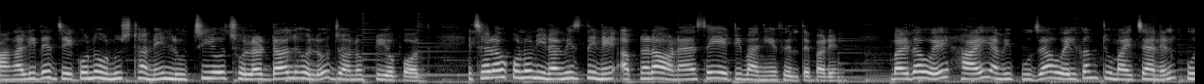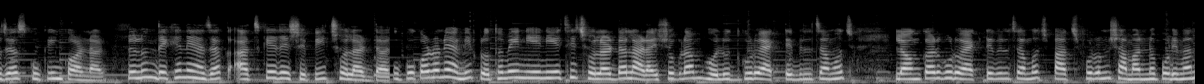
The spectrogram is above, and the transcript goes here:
বাঙালিদের যে কোনো অনুষ্ঠানে লুচি ও ছোলার ডাল হলো জনপ্রিয় পদ। এছাড়াও কোনো নিরামিষ দিনে আপনারা অনায়াসেই এটি বানিয়ে ফেলতে পারেন। বাই দ্য ওয়ে হাই আমি Puja. Welcome to my channel Puja's cooking corner. চলুন দেখে নেওয়া যাক আজকের রেসিপি ছোলার ডাল। উপকরণে আমি প্রথমেই নিয়ে নিয়েছি ছোলার ডাল আড়াইশো গ্রাম, হলুদ গুঁড়ো এক টেবিল চামচ, লঙ্কার গুঁড়ো এক টেবিল চামচ পাঁচফোড়ন সামান্য পরিমাণ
